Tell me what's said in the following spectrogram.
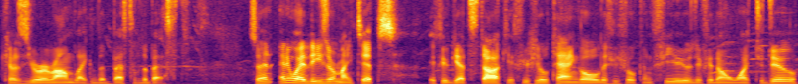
because you're around like the best of the best. So anyway, these are my tips if you get stuck, if you feel tangled, if you feel confused, if you don't know what to do,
